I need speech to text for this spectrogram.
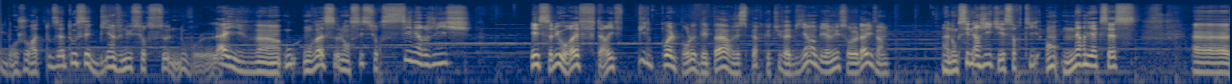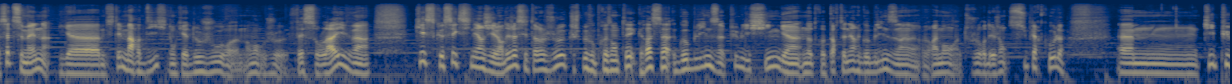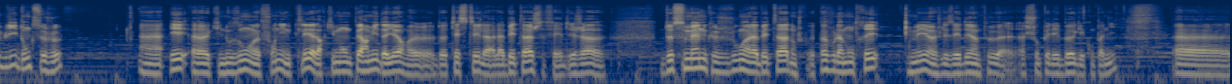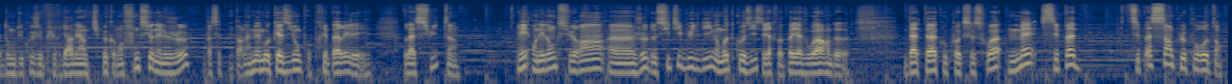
Bonjour à toutes et à tous et bienvenue sur ce nouveau live hein, où on va se lancer sur Synergie. Et salut au ref, t'arrives pile poil pour le départ, j'espère que tu vas bien, bienvenue sur le live. Ah, donc Synergie qui est sorti en Early Access euh, cette semaine, c'était mardi, donc il y a deux jours, au moment où je fais ce live. Qu'est-ce que c'est que Synergie? Alors déjà c'est un jeu que je peux vous présenter grâce à Goblins Publishing, notre partenaire Goblins, hein, vraiment toujours des gens super cool. Euh, qui publie donc ce jeu. Euh, et euh, qui nous ont fourni une clé, alors qui m'ont permis d'ailleurs de tester la, bêta. Ça fait déjà deux semaines que je joue à la bêta, donc je pouvais pas vous la montrer, mais je les ai aidés un peu à, choper les bugs et compagnie. donc du coup j'ai pu regarder un petit peu comment fonctionnait le jeu, passer par la même occasion pour préparer la suite. Et on est donc sur un jeu de city building en mode cosy, c'est-à-dire qu'il ne va pas y avoir de, d'attaque ou quoi que ce soit, mais c'est pas, pas simple pour autant.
